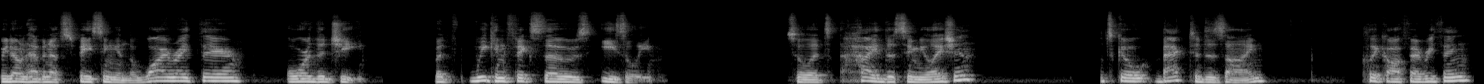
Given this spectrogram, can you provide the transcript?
We don't have enough spacing in the Y right there or the G, but we can fix those easily. So let's hide the simulation. Let's go back to design, click off everything.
